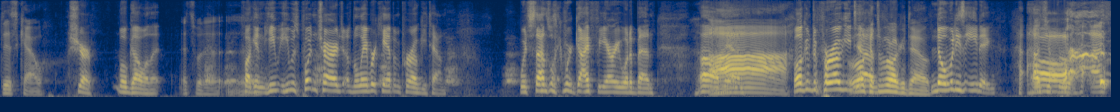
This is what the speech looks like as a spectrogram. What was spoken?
Discow. Sure, we'll go with it. That's what it. Uh, Fucking he he was put in charge of the labor camp in Pierogi Town, which sounds like where Guy Fieri would have been. Oh man, ah. welcome to Pierogi Town. Welcome to Broken Town. Nobody's eating. How's your pir- how's,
